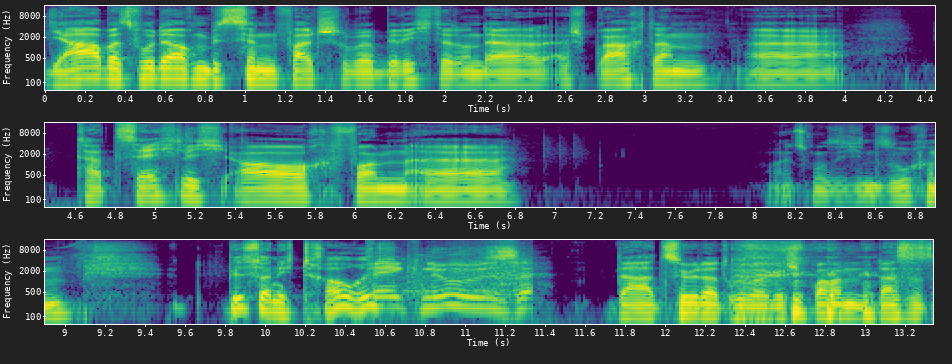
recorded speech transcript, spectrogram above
Ja, aber es wurde auch ein bisschen falsch darüber berichtet und er, er sprach dann äh, tatsächlich auch von, äh, jetzt muss ich ihn suchen, Bist du nicht traurig? Fake News. da hat Söder drüber gesprochen, dass es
